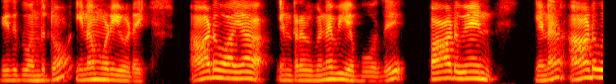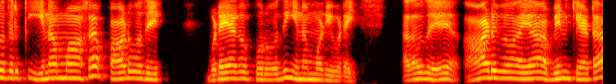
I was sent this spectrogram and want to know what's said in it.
இதுக்கு வந்துட்டோம் இனமொழி விடை. ஆடுவாயா என்ற வினவிய போது பாடுவேன் என ஆடுவதற்கு இனமாக பாடுவதை விடையாக கூறுவது இனமொழி விடை. அதாவது ஆடுவாயா அப்படின்னு கேட்டா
